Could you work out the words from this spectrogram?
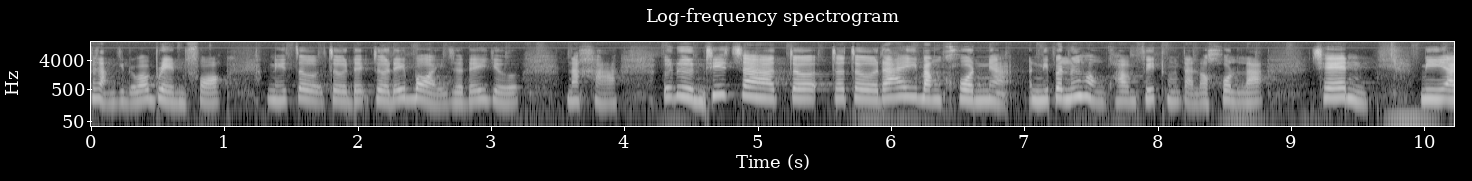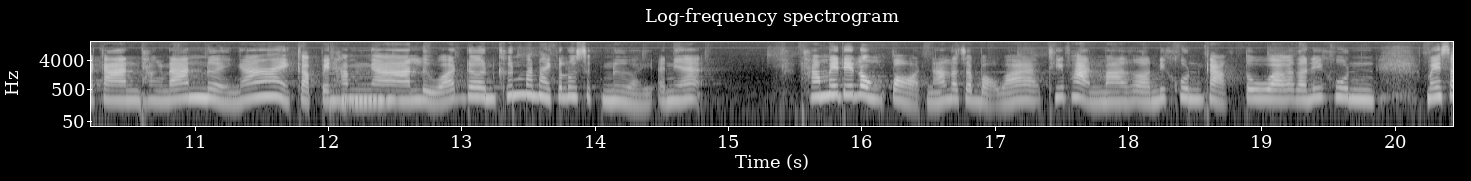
ภาษาอังกฤษเรียกว่า brain fog อันนี้เจอเจอเจอได้บ่อยเจอได้เยอะนะคะ อื่นๆที่จะเจอจะเจอได้บางคนเนี่ยอันนี้เป็นเรื่องของความฟิตของแต่ละคนละ เช่น มีอาการทางด้านเหนื่อยง่ายกลับไปทำงาน หรือว่าเดินขึ้นบันไดก็รู้สึกเหนื่อย อันเนี้ย ถ้าไม่ได้ลงปอดนะ เราจะบอกว่าที่ผ่านมาตอนที่คุณกักตัวตอนที่คุณไม่ส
